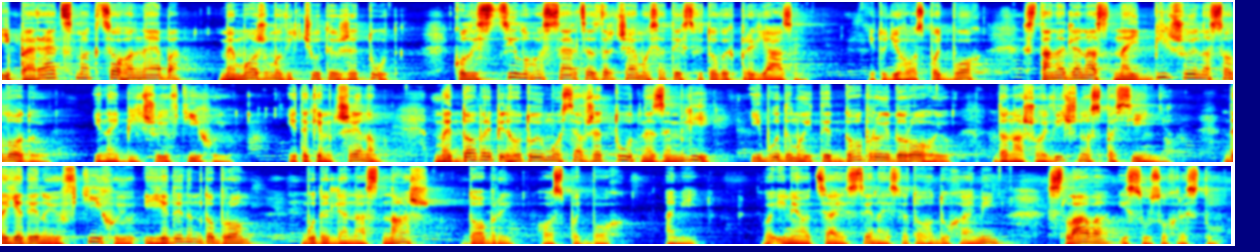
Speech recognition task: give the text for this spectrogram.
І передсмак цього неба ми можемо відчути вже тут, коли з цілого серця зречемося тих світових прив'язань. І тоді Господь Бог стане для нас найбільшою насолодою і найбільшою втіхою. І таким чином ми добре підготуємося вже тут, на землі, і будемо йти доброю дорогою до нашого вічного спасіння, де єдиною втіхою і єдиним добром буде для нас наш добрий Господь Бог. Амінь. Во ім'я Отця і Сина і Святого Духа Амінь. Слава Ісусу Христу!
